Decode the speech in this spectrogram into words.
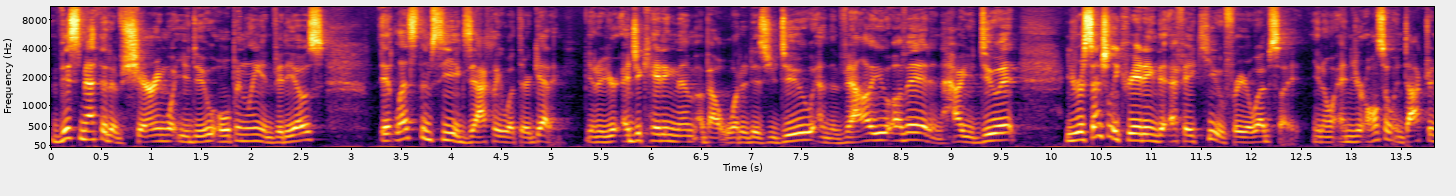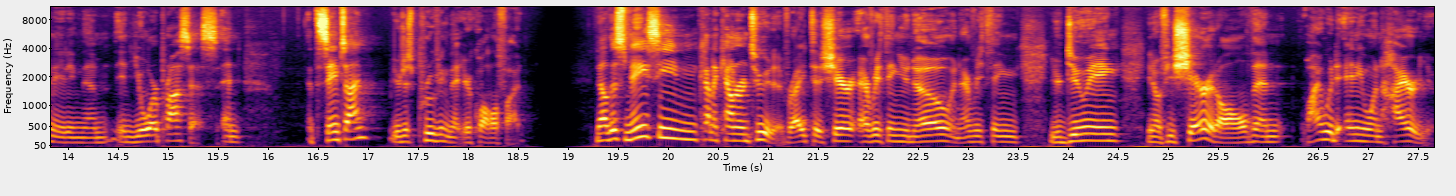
this method of sharing what you do openly in videos, it lets them see exactly what they're getting. You know, you're educating them about what it is you do and the value of it and how you do it. You're essentially creating the FAQ for your website, you know, and you're also indoctrinating them in your process. And at the same time, you're just proving that you're qualified. Now, this may seem kind of counterintuitive, right? To share everything you know and everything you're doing. You know, if you share it all, then why would anyone hire you?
